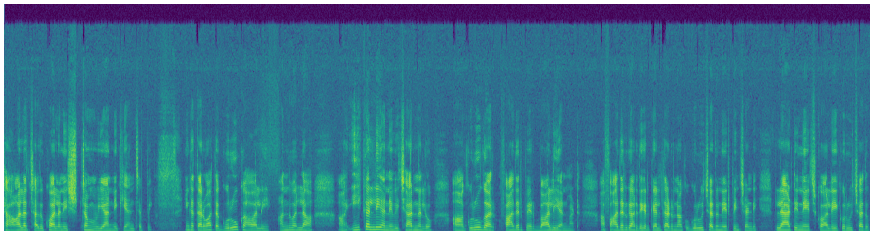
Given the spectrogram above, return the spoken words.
చాలా చదువుకోవాలని ఇష్టం వియానికి అని చెప్పి. ఇంకా తర్వాత గురువు కావాలి. అందువల్ల ఆ, ఈకల్లి అనే విచారణలో ఆ గురువు గారు ఫాదర్ పేరు బాలి అన్నమాట. ఆ ఫాదర్ గారి దగ్గరికి వెళ్తాడు నాకు గురువు చదువు నేర్పించండి. లాటిన్ నేర్చుకోవాలి గురువు చదువు.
